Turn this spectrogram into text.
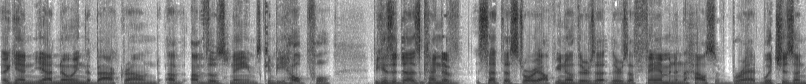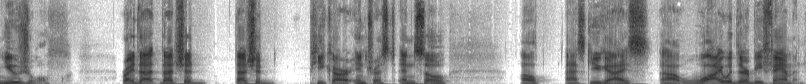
again, yeah, knowing the background of, of those names can be helpful because it does kind of set the story off. You know, there's a there's a famine in the house of bread, which is unusual, right? That that should that should pique our interest. And so, I'll ask you guys, uh, why would there be famine?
